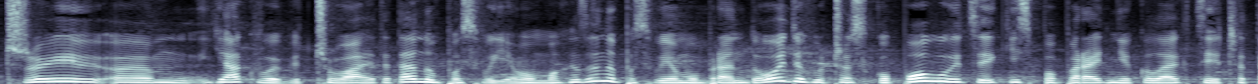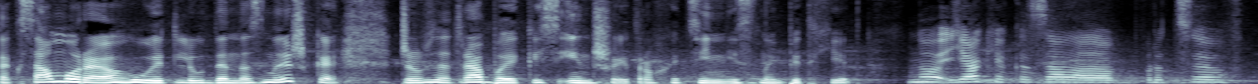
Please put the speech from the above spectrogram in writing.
Чи ем, як ви відчуваєте та ну по своєму магазину, по своєму бренду одягу, чи скуповуються якісь попередні колекції, чи так само реагують люди на знижки, чи вже треба якийсь інший трохи ціннісний підхід? Ну як я казала про це в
